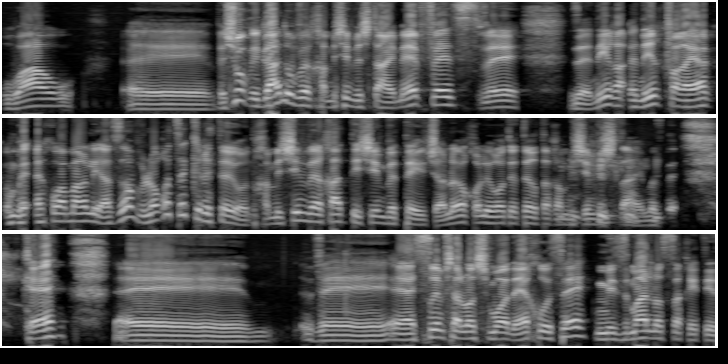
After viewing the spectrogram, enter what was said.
וואו, ושוב הגענו ב-52-0 וזה ניר, ניר כבר היה איך הוא אמר לי עזוב לא רוצה קריטריון 51-99 לא יכול לראות יותר את ה-52 הזה כן אה, ו-23-8, איך הוא עושה? מזמן לא שחיתי 23-8,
